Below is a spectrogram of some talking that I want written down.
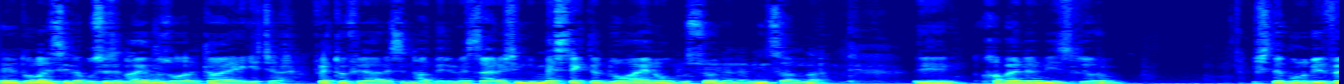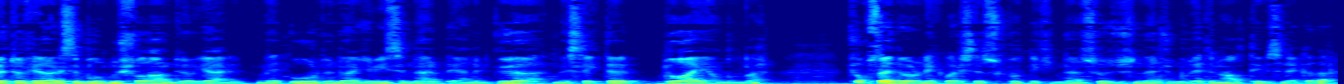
Ee, dolayısıyla bu sizin ayıbınız olarak tarihe geçer. FETÖ firaresinin haberi vesaire. Şimdi meslekte duayen olduğu söylenen insanlar e, haberlerini izliyorum. İşte bunu bir FETÖ firaresi bulmuş falan diyor. Yani Uğur Dündar gibi isimler de. Yani güya meslekte duayen bunlar. Çok sayıda örnek var işte Sputnik'inden, Sözcüsü'nden, Cumhuriyet'in Halk TV'sine kadar.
